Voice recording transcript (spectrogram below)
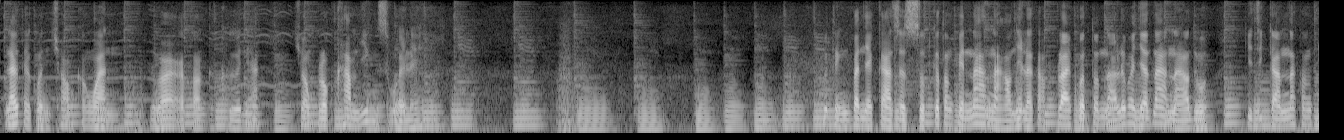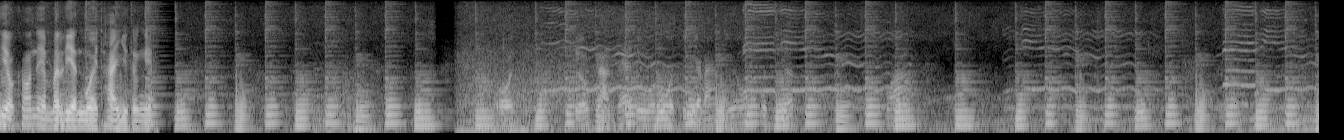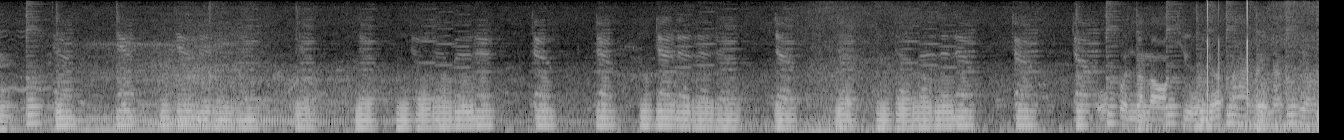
แล้วแต่คนชอบกลางวัน หรือว่าตอนกลางคืนเนี่ยช่วงพลบค่ำยิ่งสวยเลยพูดถึงบรรยากาศสุดๆก็ต้องเป็นหน้าหนาวนี่แหละครับปลายฝนต้นหนาวหรือว่าจะหน้าหนาวดูกิจกรรมนักท่องเที่ยวเขาเนี่ยมาเรียนมวยไทยอยู่ตรงเนี้ โอ้คนมารอคิวเยอะมากเลยนะเที่ยว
